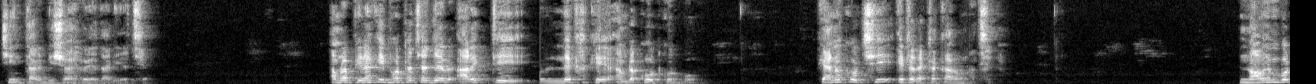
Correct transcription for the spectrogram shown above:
চিন্তার বিষয় হয়ে দাঁড়িয়েছে। আমরা পিনাকি ভট্টাচার্যের আরেকটি লেখাকে আমরা কোট করব। কেন করছি? এটার একটা কারণ আছে। নভেম্বর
